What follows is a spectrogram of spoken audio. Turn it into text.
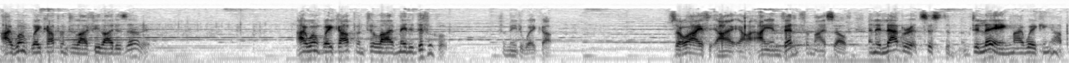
I won't wake up until I feel I deserve it. I won't wake up until I've made it difficult for me to wake up. So I, I, I invent for myself an elaborate system of delaying my waking up.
